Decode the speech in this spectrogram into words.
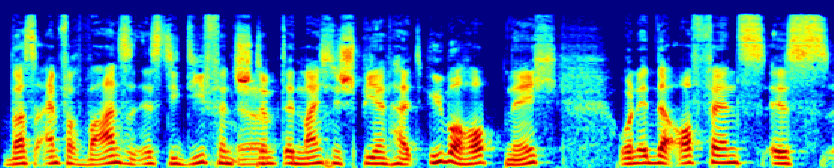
was einfach Wahnsinn ist. Die Defense ja. stimmt in manchen Spielen halt überhaupt nicht. Und in der Offense ist,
